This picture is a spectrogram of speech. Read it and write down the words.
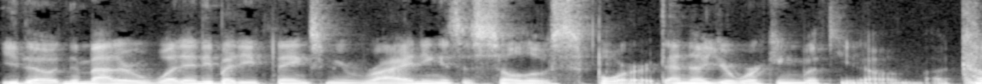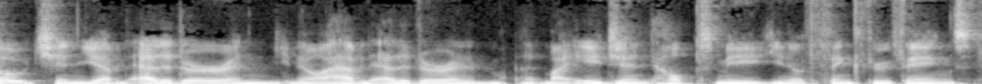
you know, no matter what anybody thinks, I mean, writing is a solo sport. I know you're working with, you know, a coach and you have an editor and, you know, I have an editor and my agent helps me, you know, think through things.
